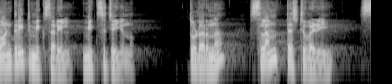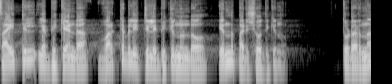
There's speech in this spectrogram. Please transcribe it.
കോൺക്രീറ്റ് മിക്സറിൽ മിക്സ് ചെയ്യുന്നു. തുടർന്ന് സ്ലം ടെസ്റ്റ് വഴി സൈറ്റിൽ ലഭിക്കേണ്ട വർക്കബിലിറ്റി ലഭിക്കുന്നുണ്ടോ എന്ന് പരിശോധിക്കുന്നു. തുടർന്ന്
